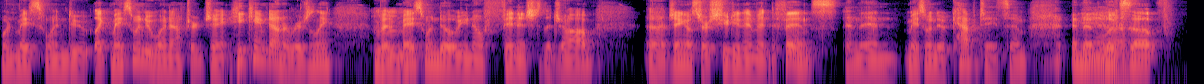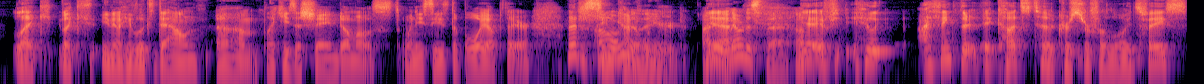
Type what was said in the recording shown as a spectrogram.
when Mace Windu, like Mace Windu went after Jango. He came down originally, but Mm-hmm. Mace Windu, you know, finished the job. Uh, Jango starts shooting him in defense, and then Mace Windu decapitates him, and then Yeah. looks up like like you know he looks down um like he's ashamed almost when he sees the boy up there. That just seemed Oh, kind of really? weird. I Yeah. didn't notice that. Yeah, if he, I think that it cuts to Christopher Lloyd's face,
